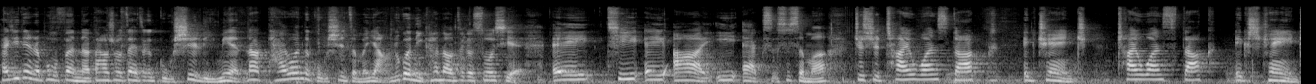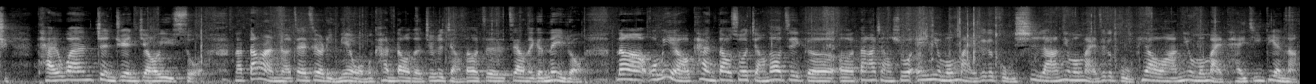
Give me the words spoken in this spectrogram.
台积电的部分呢，大家说在这个股市里面，那台湾的股市怎么样？如果你看到这个缩写 A T A I E X 是什么？就是 Taiwan Stock Exchange, Taiwan Stock Exchange。台湾证券交易所，那当然呢，在这里面我们看到的就是讲到这这样的一个内容。那我们也要看到说，讲到这个呃，大家讲说，诶，你有没有买这个股市啊？你有没有买这个股票啊？你有没有买台积电呢、啊？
